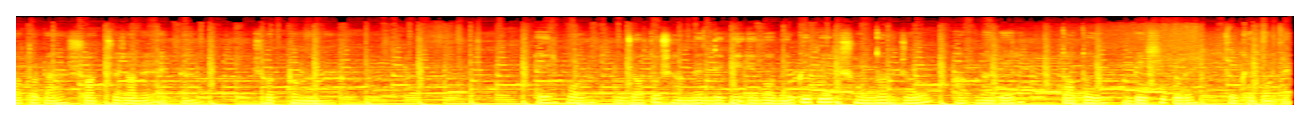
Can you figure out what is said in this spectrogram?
কতটা স্বচ্ছ জলের একটা ছোট্ট নালা। এরপর যত সামনের দিকে এগোবে প্রকৃতির সৌন্দর্য আপনাদের ততই বেশি করে চোখে পড়বে।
